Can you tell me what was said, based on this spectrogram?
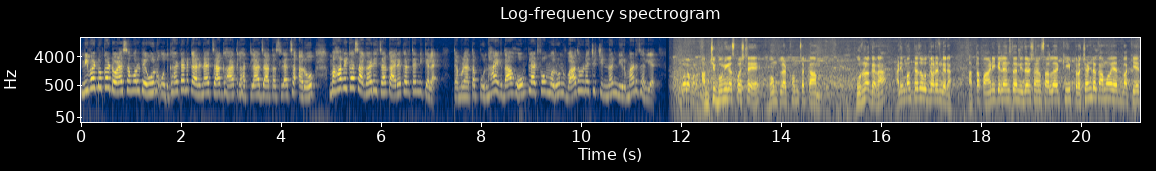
निवडणुका डोळ्यासमोर ठेवून उद्घाटन करण्याचा घात घातला जात असल्याचा आरोप महाविकास आघाडीच्या कार्यकर्त्यांनी केलाय. त्यामुळे आता पुन्हा एकदा होम प्लॅटफॉर्मवरून वाद होण्याची चिन्ह निर्माण झाली आहेत. आमची भूमिका स्पष्ट आहे. होम प्लॅटफॉर्मचं काम पूर्ण करा आणि मग त्याचं उद्घाटन करा. आत्ता पाहणी केल्यानंतर निदर्शनास आलं की प्रचंड कामं यात बाकी आहेत.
